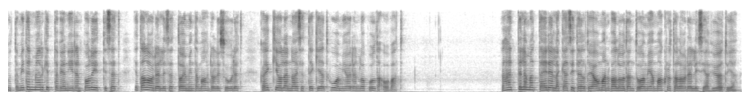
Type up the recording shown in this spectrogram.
Mutta miten merkittäviä niiden poliittiset ja taloudelliset toimintamahdollisuudet kaikki olennaiset tekijät huomioiden lopulta ovat? Vähättelemättä edellä käsiteltyjä oman valuutan tuomia makrotaloudellisia hyötyjä –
